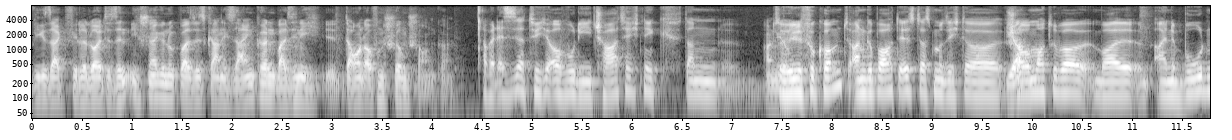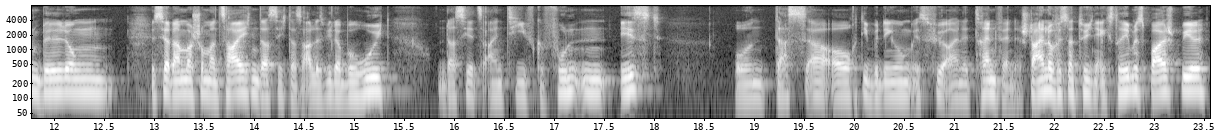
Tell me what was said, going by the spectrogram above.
wie gesagt, viele Leute sind nicht schnell genug, weil sie es gar nicht sein können, weil sie nicht dauernd auf den Schirm schauen können. Aber das ist natürlich auch, wo die Charttechnik dann äh, zur Hilfe kommt, angebracht ist, dass man sich da ja. schlau macht drüber, weil eine Bodenbildung ist ja dann mal schon mal ein Zeichen, dass sich das alles wieder beruhigt und dass jetzt ein Tief gefunden ist und das auch die Bedingung ist für eine Trendwende. Steinhoff ist natürlich ein extremes Beispiel.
